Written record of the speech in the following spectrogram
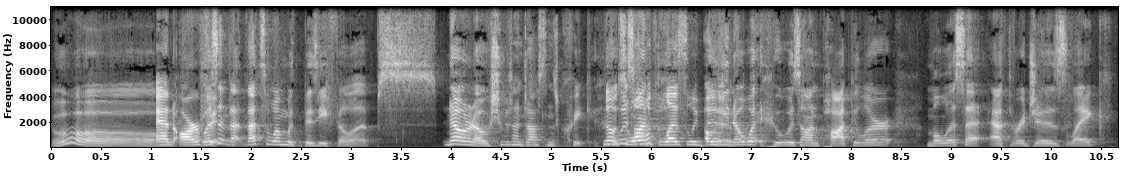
oh, And our wasn't that that's the one with Busy Phillips? No, no, no. She was on Dawson's Creek. No, Who it's was the one with Leslie Oh, you know what? Who was on Popular? Melissa Etheridge's like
